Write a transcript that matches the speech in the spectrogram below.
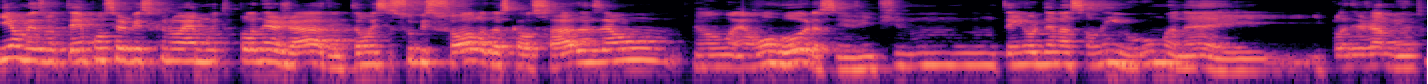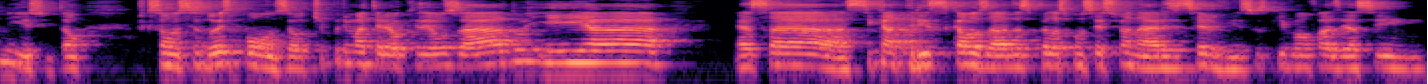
e ao mesmo tempo é um serviço que não é muito planejado. Então esse subsolo das calçadas é um, é um, é um horror, assim, a gente não, não tem ordenação nenhuma, né, e, e, planejamento nisso. Então acho que são esses dois pontos, é o tipo de material que é usado e a, essas cicatrizes causadas pelas concessionárias de serviços que vão fazer assim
